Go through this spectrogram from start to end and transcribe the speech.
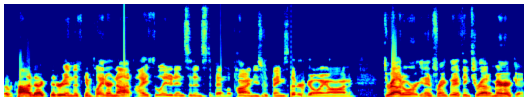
of conduct that are in this complaint are not isolated incidents to Bend-La Pine. These are things that are going on throughout Oregon and frankly, I think throughout America.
